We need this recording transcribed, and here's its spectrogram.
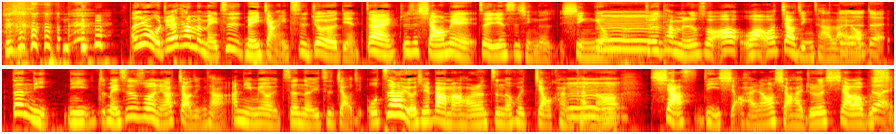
就是。而且我觉得他们每次每讲一次，就有点在就是消灭这件事情的信用就是他们就说哦，我要我要叫警察来哦。对，对，对。但你你每次说你要叫警察啊，你没有真的一次叫警。我知道有些爸妈好像真的会叫看看，嗯、然后吓死自己小孩，然后小孩就会吓到不行，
